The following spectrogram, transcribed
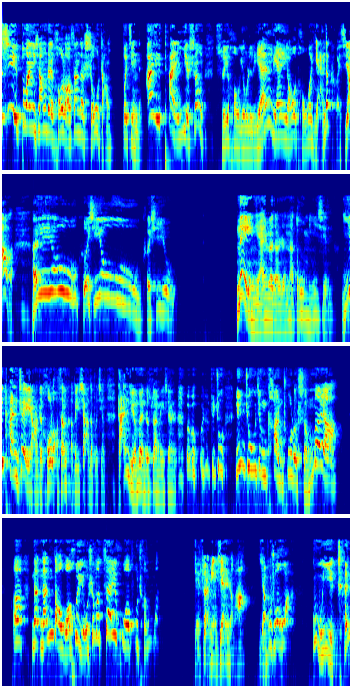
细端详这侯老三的手掌，不禁哀叹一声，随后又连连摇头。我演的可像了，哎呦，可惜哟，可惜哟。那年月的人呢，都迷信。一看这样，这侯老三可被吓得不轻，赶紧问这算命先生：“不不，就就您究竟看出了什么呀？”啊，难难道我会有什么灾祸不成吗？这算命先生啊，也不说话，故意沉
